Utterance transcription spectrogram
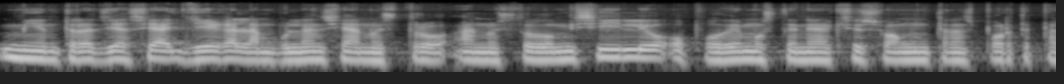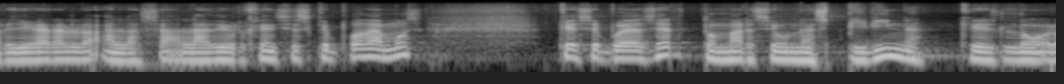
mientras ya sea llega la ambulancia a nuestro, a nuestro domicilio o podemos tener acceso a un transporte para llegar a la, sala de urgencias que podamos, ¿qué se puede hacer? Tomarse una aspirina, que es lo,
